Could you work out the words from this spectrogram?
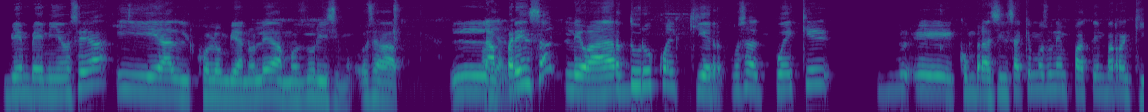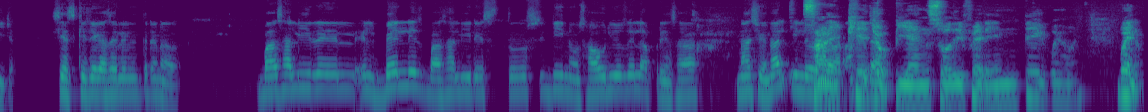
bienvenido sea, y al colombiano le damos durísimo. O sea, la prensa le va a dar duro cualquier, o sea, puede que eh, con Brasil saquemos un empate en Barranquilla, si es que llega a ser el entrenador. Va a salir el, el Vélez, va a salir estos dinosaurios de la prensa nacional y le ¿Sabe que yo pienso diferente, weón? Bueno,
